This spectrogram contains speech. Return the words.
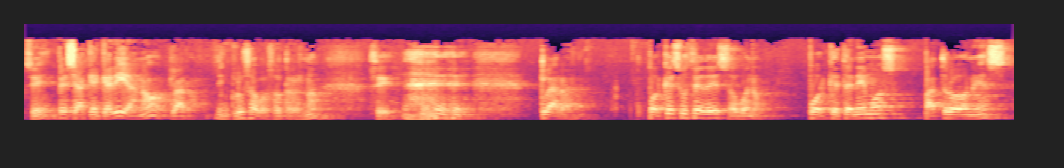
¿Sí? Pese a que quería, ¿no? Claro, incluso a vosotros, ¿no? Sí. claro. ¿Por qué sucede eso? Bueno, porque tenemos patrones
